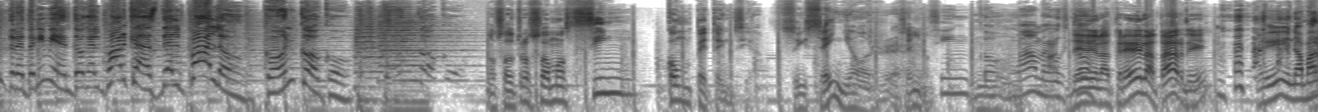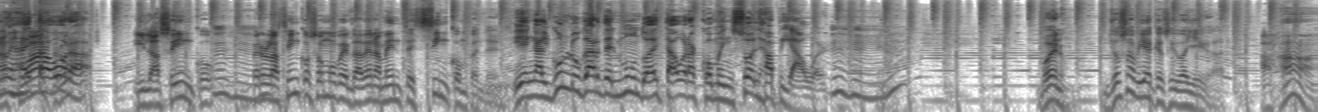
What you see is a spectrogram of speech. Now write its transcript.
entretenimiento en el podcast del Palo con Coco. Nosotros somos sin competencia. Sí, señor. señor. Cinco. Wow, me gustó. Desde las 3 de la tarde. Sí, nada más no es a esta hora. Y las 5. Ujú. Pero las 5 somos verdaderamente sin competencia. Y en algún lugar del mundo a esta hora comenzó el happy hour. Bueno, yo sabía que eso iba a llegar. Ajá.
